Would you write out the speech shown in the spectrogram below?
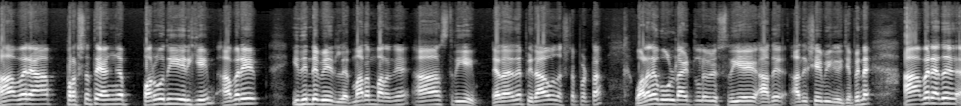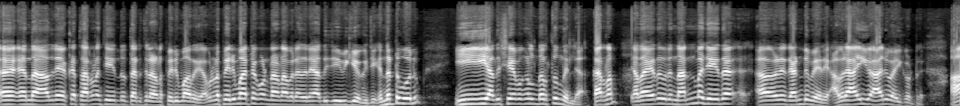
അവർ ആ പ്രശ്നത്തെ അങ്ങ് പർവതീകരിക്കുകയും അവരെ ഇതിന്റെ പേരിൽ മതം പറഞ്ഞ് ആ സ്ത്രീയെയും അതായത് പിതാവ് നഷ്ടപ്പെട്ട വളരെ ബോൾഡായിട്ടുള്ള ഒരു സ്ത്രീയെ അത് അധിക്ഷേപിക്കുകയും ചെയ്യും പിന്നെ അവരത് എന്താ അതിനെയൊക്കെ തരണം ചെയ്യുന്ന തരത്തിലാണ് പെരുമാറുക. അവരുടെ പെരുമാറ്റം കൊണ്ടാണ് അവരതിനെ അതിജീവിക്കുകയൊക്കെ ചെയ്യുക എന്നിട്ട് പോലും ഈ അധിക്ഷേപങ്ങൾ നിർത്തുന്നില്ല. കാരണം അതായത് ഒരു നന്മ ചെയ്ത അവർ രണ്ടുപേരെ അവരായി ആരും ആയിക്കോട്ടെ ആ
